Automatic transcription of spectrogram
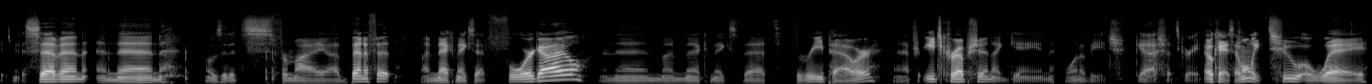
gets me to seven, and then what was it? It's for my uh, benefit. My mech makes that four guile, and then my mech makes that three power. And after each corruption, I gain one of each. Gosh, that's great. Okay, so I'm only two away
